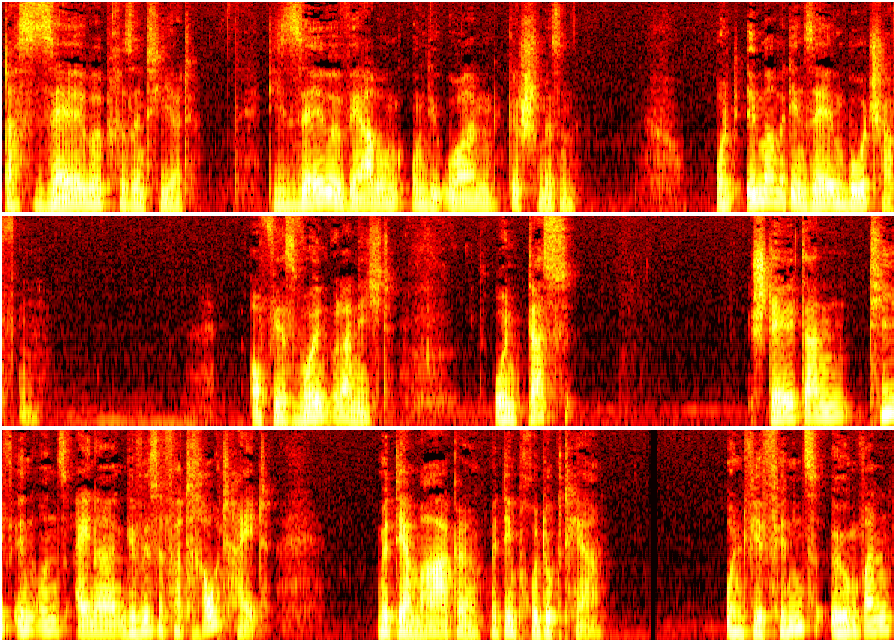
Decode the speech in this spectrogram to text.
dasselbe präsentiert. Dieselbe Werbung um die Ohren geschmissen. Und immer mit denselben Botschaften. Ob wir es wollen oder nicht. Und das stellt dann tief in uns eine gewisse Vertrautheit mit der Marke, mit dem Produkt her. Und wir finden es irgendwann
